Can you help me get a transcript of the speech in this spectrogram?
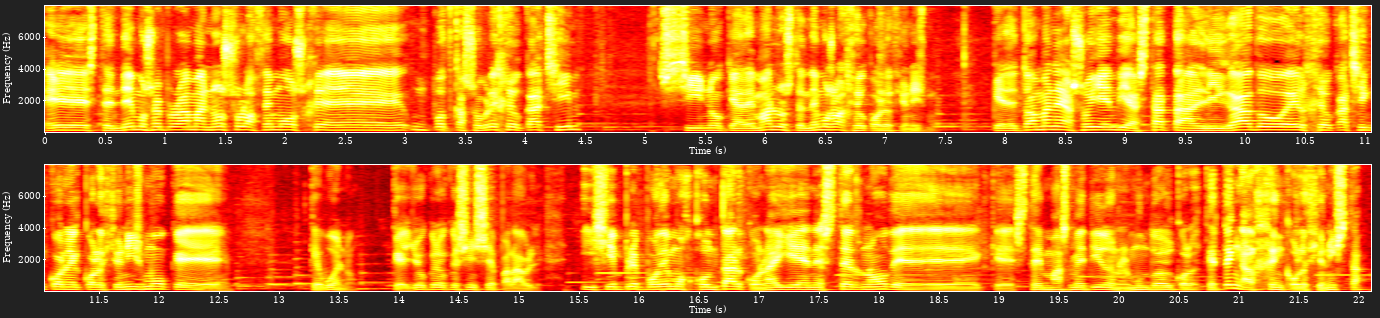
eh, extendemos el programa, no solo hacemos eh, un podcast sobre geocaching, sino que además lo extendemos al geocoleccionismo. Que de todas maneras hoy en día está tan ligado el geocaching con el coleccionismo que, que bueno, que yo creo que es inseparable. Y siempre podemos contar con alguien externo de, que esté más metido en el mundo del cole- que tenga el gen coleccionista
